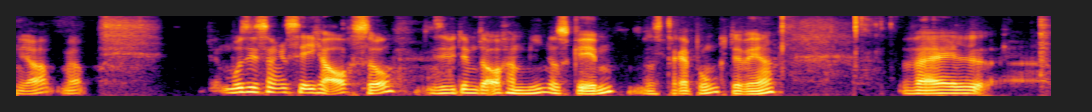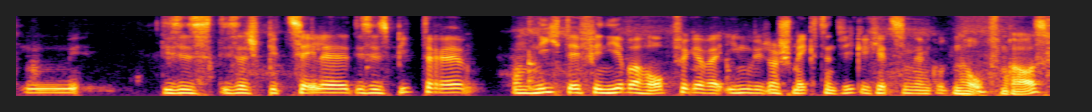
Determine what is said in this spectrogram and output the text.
ja, ja. Muss ich sagen, sehe ich auch so. Sie wird ihm da auch ein Minus geben, was drei Punkte wäre. Weil ähm, dieses, dieser spezielle, dieses bittere und nicht definierbar hopfige, weil irgendwie da schmeckt es nicht wirklich jetzt in einen guten Hopfen raus.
